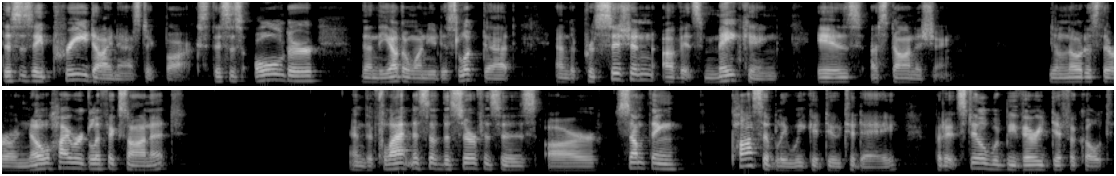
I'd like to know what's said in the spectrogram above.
this is a pre-dynastic box. This is older than the other one you just looked at, and the precision of its making is astonishing. You'll notice there are no hieroglyphics on it, and the flatness of the surfaces are something possibly we could do today, but it still would be very difficult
